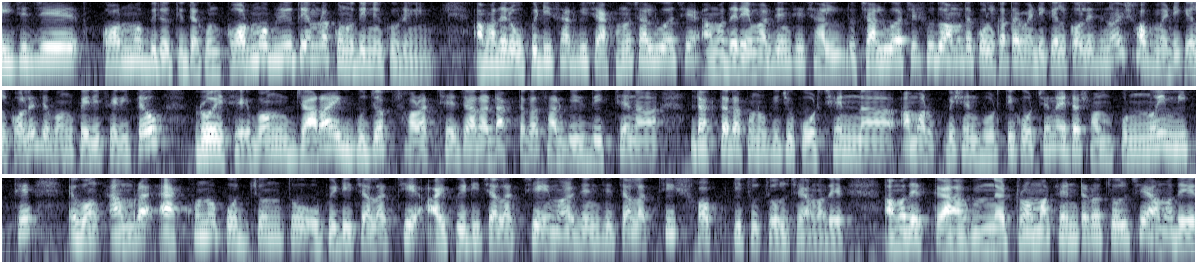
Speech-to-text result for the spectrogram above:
এই যে যে কর্মবিরতি, দেখুন, কর্মবিরতি আমরা কোনোদিনই করিনি। আমাদের ওপিডি সার্ভিস এখনও চালু আছে, আমাদের এমার্জেন্সি চালু চালু আছে, শুধু আমাদের কলকাতা মেডিকেল কলেজ নয়, সব মেডিকেল কলেজ এবং পেরিফেরিতেও রয়েছে এবং যারা এই গুজব ছড়াচ্ছে, যারা ডাক্তাররা সার্ভিস দিচ্ছে না, ডাক্তাররা কোনো কিছু করছেন না, আমার পেশেন্ট ভর্তি করছে না, এটা সম্পূর্ণই মিথ্যে এবং আমরা এখনও পর্যন্ত ওপিডি চালাচ্ছি, আইপিডি চালাচ্ছি, এমার্জেন্সি চালাচ্ছি, সব কিছু চলছে। আমাদের আমাদের ট্রমা সেন্টারও চলছে, আমাদের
